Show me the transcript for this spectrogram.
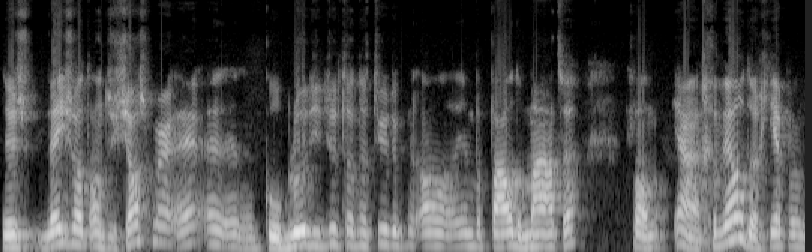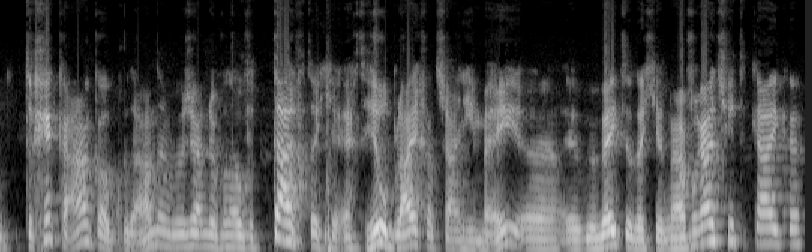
Dus wees wat enthousiasmer. Hè? Coolblue die doet dat natuurlijk al in bepaalde mate. van ja, geweldig, je hebt een te gekke aankoop gedaan en we zijn ervan overtuigd dat je echt heel blij gaat zijn hiermee. Uh, we weten dat je naar vooruit zit te kijken.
